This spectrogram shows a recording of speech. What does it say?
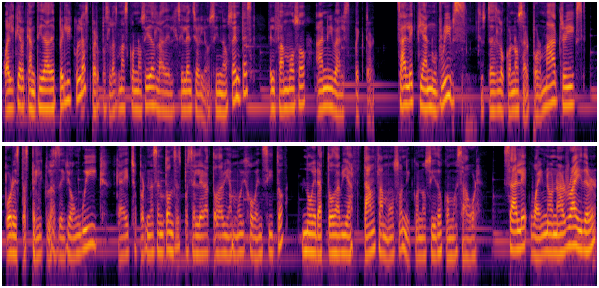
cualquier cantidad de películas, pero pues las más conocidas, la del Silencio de los Inocentes, el famoso Hannibal Specter. Sale Keanu Reeves, que ustedes lo conocen por Matrix, por estas películas de John Wick que ha hecho, pero en ese entonces pues él era todavía muy jovencito, no era todavía tan famoso ni conocido como es ahora. Sale Wynonna Ryder,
